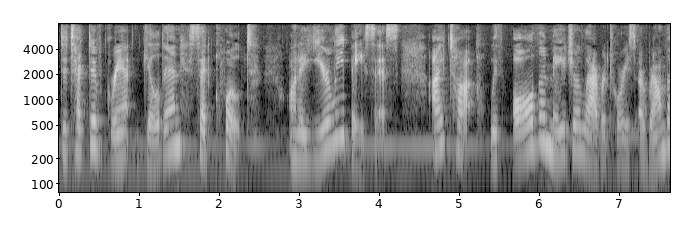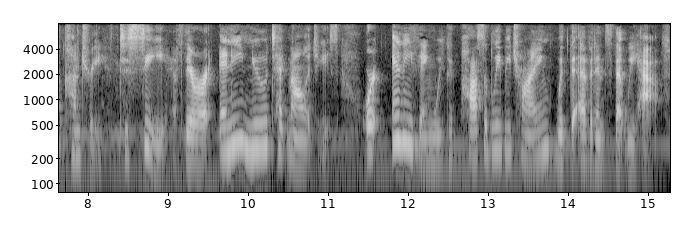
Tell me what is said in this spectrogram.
Detective Grant Gilden, said, quote, on a yearly basis, I talk with all the major laboratories around the country to see if there are any new technologies or anything we could possibly be trying with the evidence that we have.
